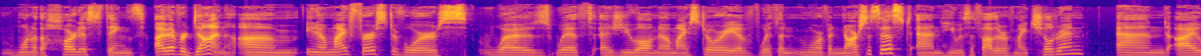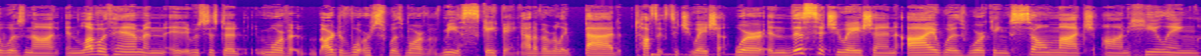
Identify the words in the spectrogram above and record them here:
one of the hardest things I've ever done. Um, you know, my first divorce was with, as you all know, my story of with a more of a narcissist, and he was the father of my children and I was not in love with him. And it, was just a more of a, our divorce was more of me escaping out of a really bad, toxic situation. Where in this situation, I was working so much on healing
